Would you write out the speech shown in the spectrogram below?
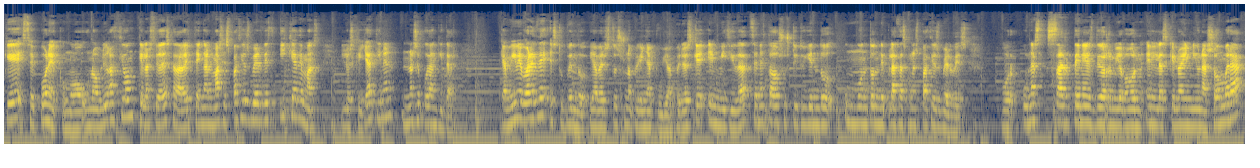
que se pone como una obligación que las ciudades cada vez tengan más espacios verdes y que además los que ya tienen no se puedan quitar. que a mí me parece estupendo. Y a ver, esto es una pequeña puya, pero es que en mi ciudad se han estado sustituyendo un montón de plazas con espacios verdes por unas sartenes de hormigón en las que no hay ni una sombra,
